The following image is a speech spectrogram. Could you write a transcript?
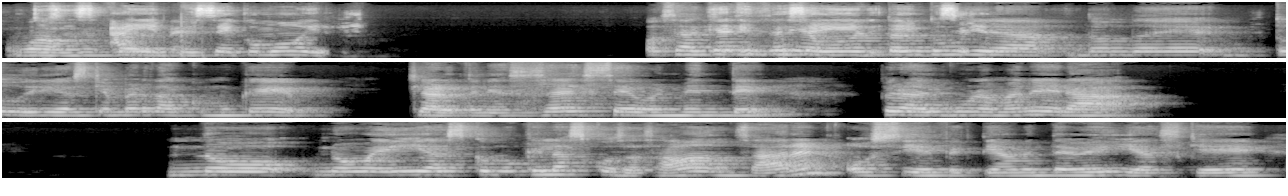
Entonces ahí empecé como ir o sea, que ese sería un momento en tu vida donde tú dirías que en verdad como que, claro, tenías ese deseo en mente, pero de alguna manera no, no veías como que las cosas avanzaran o si efectivamente veías que,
